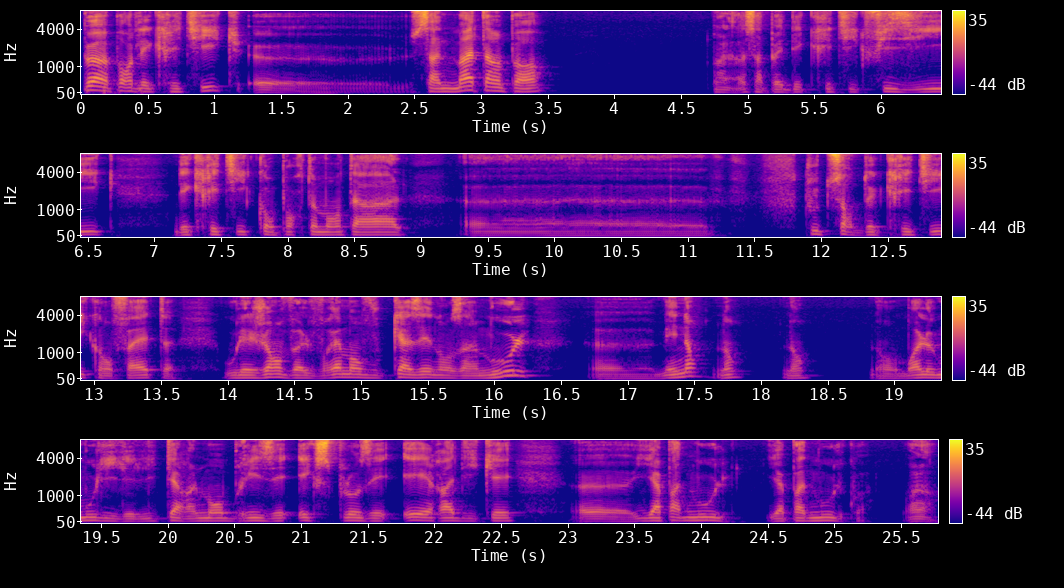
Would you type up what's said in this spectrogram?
peu importe les critiques, euh, ça ne m'atteint pas. Voilà, ça peut être des critiques physiques, des critiques comportementales, euh, toutes sortes de critiques en fait, où les gens veulent vraiment vous caser dans un moule. Euh, mais non, non, non, non. Moi, le moule, il est littéralement brisé, explosé, éradiqué. Il n'y a pas de moule. Il n'y a pas de moule, quoi. Voilà.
